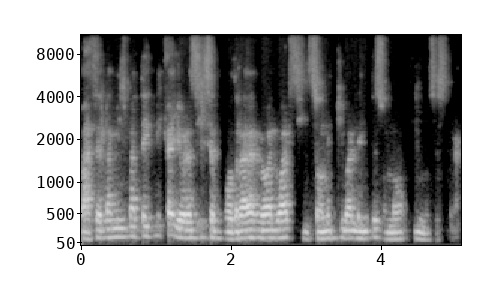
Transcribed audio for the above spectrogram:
va a ser la misma técnica y ahora sí se podrá evaluar si son equivalentes o no los extractos.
